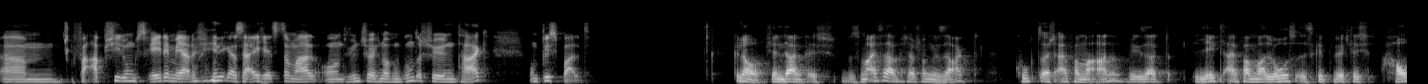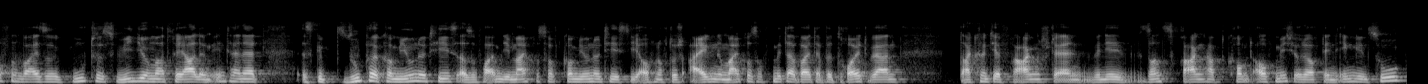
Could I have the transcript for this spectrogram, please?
ähm, Verabschiedungsrede, mehr oder weniger, sage ich jetzt einmal, und wünsche euch noch einen wunderschönen Tag und bis bald. Genau, vielen Dank. Ich, das meiste habe ich ja schon gesagt. Guckt es euch einfach mal an. Wie gesagt, legt einfach mal los. Es gibt wirklich haufenweise gutes Videomaterial im Internet. Es gibt super Communities, also vor allem die Microsoft Communities, die auch noch durch eigene Microsoft-Mitarbeiter betreut werden. Da könnt ihr Fragen stellen. Wenn ihr sonst Fragen habt, kommt auf mich oder auf den Ingin zu.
